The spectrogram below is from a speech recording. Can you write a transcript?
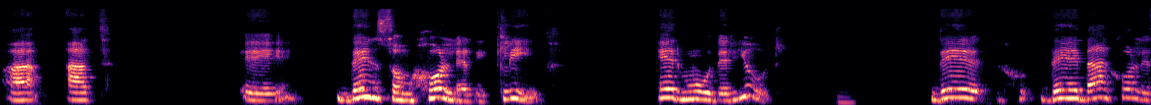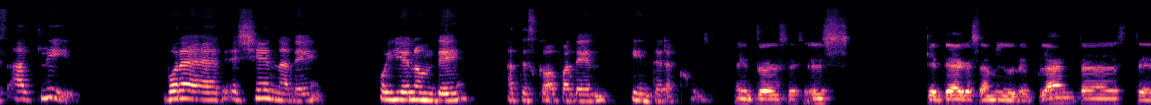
a- att eh, den som håller ditt liv är Moder. Det, det där hålls allt liv. Bara är erkänna det och genom det att det skapar en interaktion. Entonces es que te hagas amigo de plantas, de,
